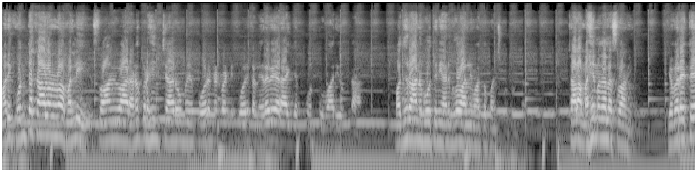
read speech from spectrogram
మరి కొంతకాలంలో మళ్ళీ స్వామి వారు అనుగ్రహించారు. మేము కోరినటువంటి కోరికలు నెరవేరాయి చెప్పుకుంటూ వారి యొక్క మధురానుభూతిని అనుభవాల్ని మాతో పంచుకుంటుంటారు. చాలా మహిమగల స్వామి. ఎవరైతే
